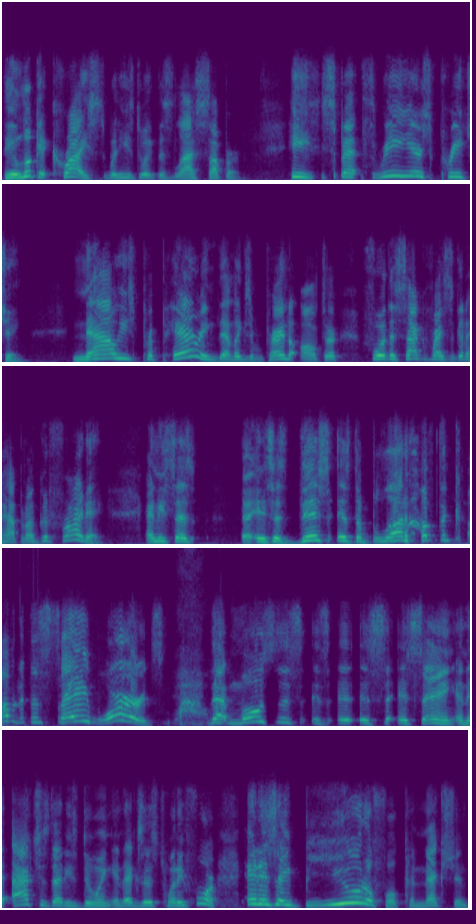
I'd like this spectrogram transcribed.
Then you look at christ when he's doing this last supper. He spent three years preaching. Now he's preparing them, like he's preparing the altar for the sacrifice that's going to happen on Good Friday. And he says, he says, "This is the blood of the covenant." The same words wow. that Moses is, is is saying, and the actions that he's doing in Exodus 24. It is a beautiful connection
